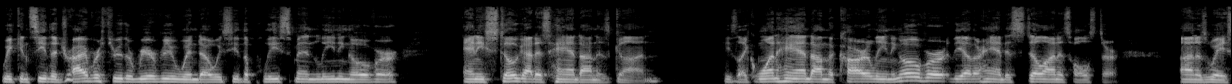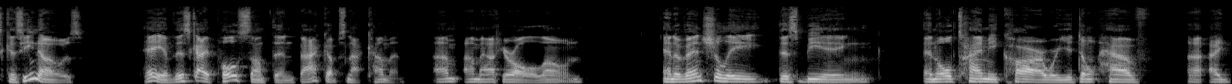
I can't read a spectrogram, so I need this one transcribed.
we can see the driver through the rear view window we see the policeman leaning over and he's still got his hand on his gun he's like one hand on the car leaning over the other hand is still on his holster on his waist because he knows hey if this guy pulls something backup's not coming. I'm i'm out here all alone. And eventually this being an old timey car where you don't have uh, I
